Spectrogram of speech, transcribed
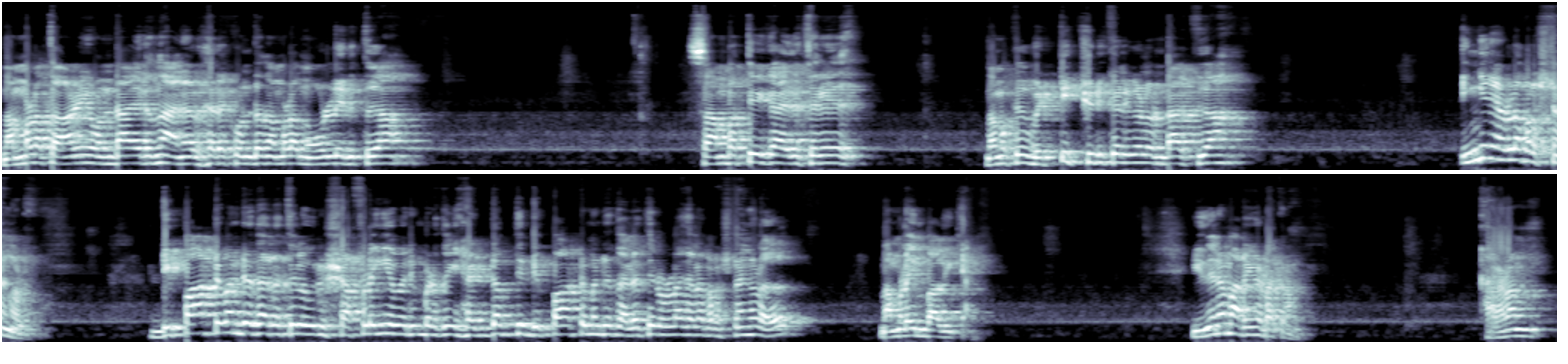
നമ്മളെ താഴെ ഉണ്ടായിരുന്ന അനർഹരെ കൊണ്ട് നമ്മളെ മുകളിലിരുത്തുക. സാമ്പത്തിക കാര്യത്തിൽ നമുക്ക് വെട്ടിച്ചുരുക്കലുകൾ ഉണ്ടാക്കുക. ഇങ്ങനെയുള്ള പ്രശ്നങ്ങൾ. ഡിപ്പാർട്ട്മെന്റ് തലത്തിൽ ഒരു ഷഫ്ലിങ് വരുമ്പോഴത്തേക്ക് ഹെഡ് ഓഫ് ദി ഡിപ്പാർട്ട്മെന്റ് തലത്തിലുള്ള ചില പ്രശ്നങ്ങൾ നമ്മളെയും ബാധിക്കാം. ഇതിനെ മറികടക്കണം. കാരണം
